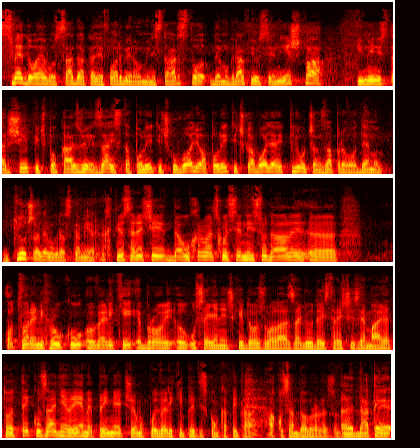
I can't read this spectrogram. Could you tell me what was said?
sve do evo sada kad je formirano ministarstvo demografiju ništva i ministar Šipić pokazuje zaista političku volju, a politička volja je ključan zapravo ključna demografska mjera. Htio sam reći da u Hrvatskoj se nisu dale e, otvorenih ruku veliki broj useljeničkih dozvola za ljude iz trećih zemalja. To tek u zadnje vrijeme primjećujemo pod velikim pritiskom kapitala, ako sam dobro razumio. E, dakle,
